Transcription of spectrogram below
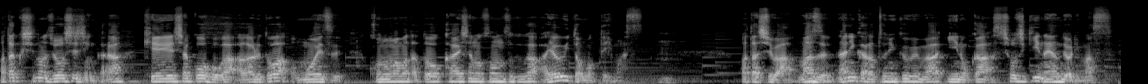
私の上司陣から経営者候補が上がるとは思えず、このままだと会社の存続が危ういと思っています。うん私はまず何から取り組めばいいのか正直悩んでおります。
